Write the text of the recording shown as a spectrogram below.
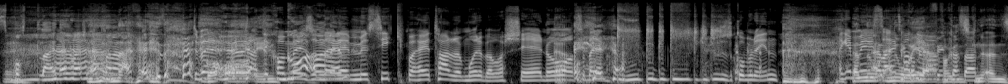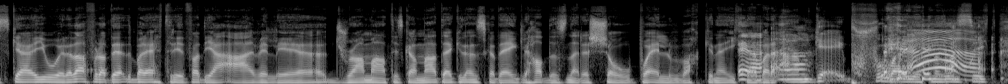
spotlight. Eller, eller. Du bare hører at det kommer sånn der musikk på høyttaler, og mora bare 'hva skjer nå?' Og så bare Så kommer du inn. Ok, Ja, noe, jeg noe jeg faktisk sånn. kunne ønske jeg gjorde, da, for at det, det er bare ettertid for at jeg er veldig eh, dramatisk av meg. At jeg kunne ønske at jeg egentlig hadde sånn show på Elvebakken. Jeg gikk der bare I'm gay! Puff, og bare gjort noe sykt.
